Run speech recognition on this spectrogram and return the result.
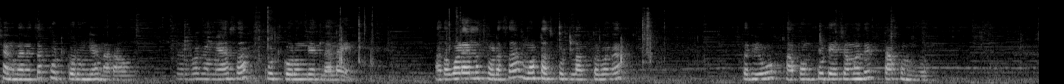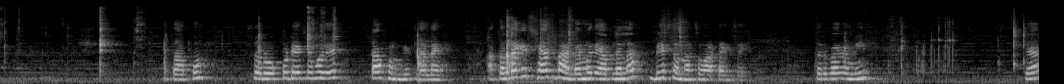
शेंगदाण्याचा कूट करून घेणार आहोत. तर बघा मी असा कूट करून घेतलेला आहे. आता वड्याला थोडासा मोठाच कूट लागतो बघा. तर येऊ आपण कूट याच्यामध्ये टाकून घेऊ. आता आपण सर्व कूट याच्यामध्ये टाकून घेतलेला आहे. आता लगेच ह्याच भांड्यामध्ये आपल्याला बेसनाचं वाटायचं आहे तर बघा मी त्या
